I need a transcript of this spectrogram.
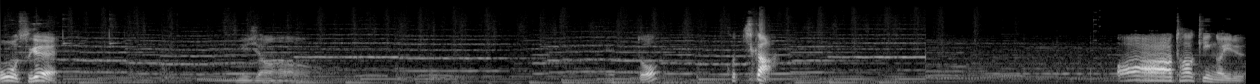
おお、すげえいいじゃん。えっと、こっちか。あー、ターキンがいる。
